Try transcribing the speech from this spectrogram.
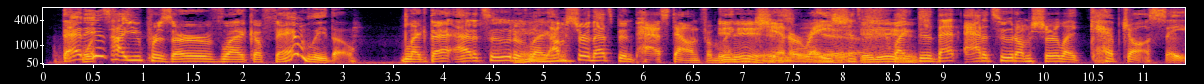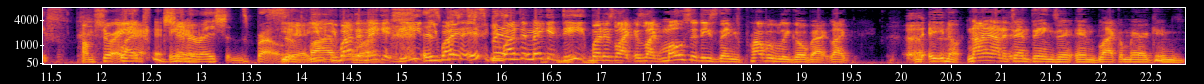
That is What- how you preserve like a family though. Like that attitude of like I'm sure that's been passed down from like generations. it is Like there's that attitude I'm sure like kept y'all safe. i'm sure eh, Like yeah, yeah. generations, bro. Yeah, you, you about to make it deep. It's you about been- to, you about to make it deep, but it's like it's like most of these things probably go back like eh, you know nine out of ten things in, in Black American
